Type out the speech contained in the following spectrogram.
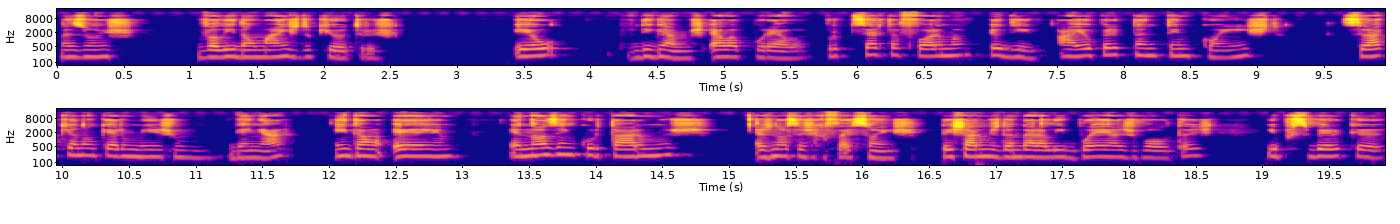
mas uns validam mais do que outros. Eu, digamos, ela por ela, porque de certa forma eu digo: ah, eu perco tanto tempo com isto, será que eu não quero mesmo ganhar? Então é, é nós encurtarmos as nossas reflexões, deixarmos de andar ali bué às voltas e perceber que,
